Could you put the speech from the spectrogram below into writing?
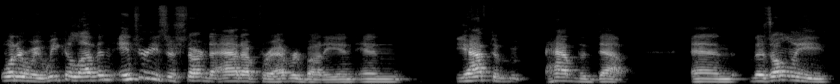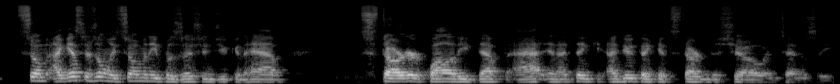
what are we week 11? Injuries are starting to add up for everybody, and and you have to have the depth. And there's only so I guess there's only so many positions you can have starter quality depth at, and I think I do think it's starting to show in Tennessee.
